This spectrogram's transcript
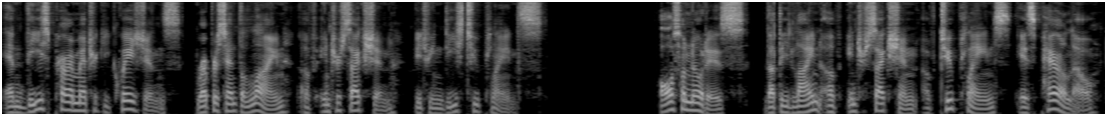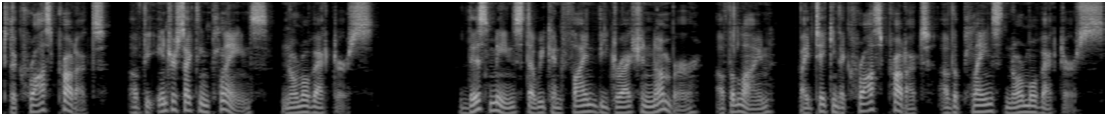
And these parametric equations represent the line of intersection between these two planes. Also notice that the line of intersection of two planes is parallel to the cross product of the intersecting planes' normal vectors. This means that we can find the direction number of the line by taking the cross product of the plane's normal vectors.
